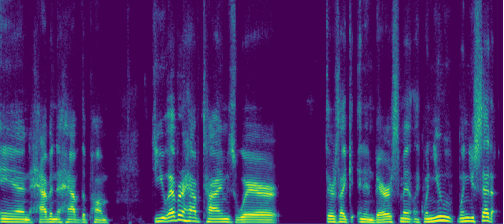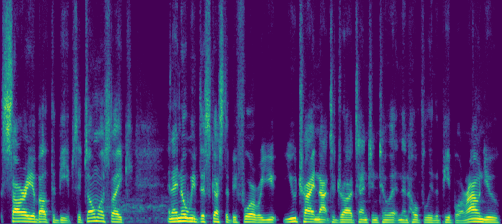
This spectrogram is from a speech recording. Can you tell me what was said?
and having to have the pump, do you ever have times where there's like an embarrassment like when you when you said sorry about the beeps it's almost like and i know we've discussed it before where you you try not to draw attention to it and then hopefully the people around you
